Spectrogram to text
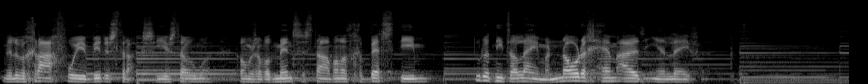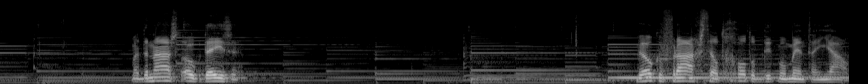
willen we graag voor je bidden straks. Hier komen, komen zo wat mensen staan van het gebedsteam. Doe dat niet alleen, maar nodig Hem uit in je leven. Maar daarnaast ook deze. Welke vraag stelt God op dit moment aan jou?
